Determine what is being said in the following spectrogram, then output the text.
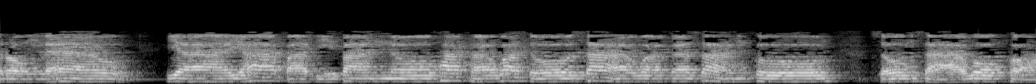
ตรงแล้ว ยายาปฏิปันโนภาควะโตสาวกสังโฆทรงสาวกของ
